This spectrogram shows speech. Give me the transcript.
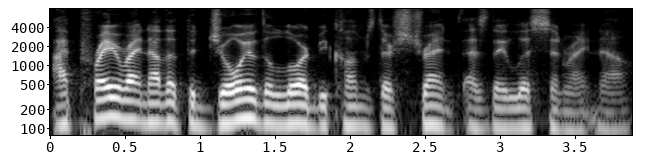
I pray right now that the joy of the Lord becomes their strength as they listen right now.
